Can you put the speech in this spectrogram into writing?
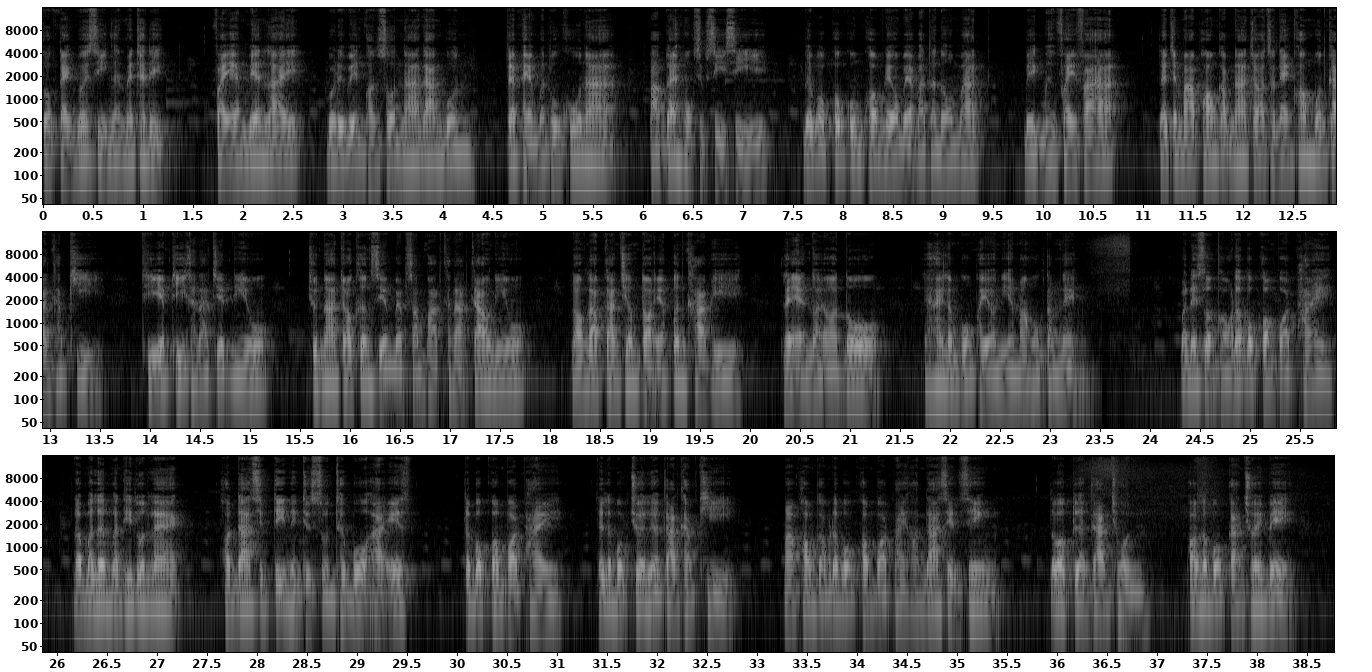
ตกแต่งด้วยสีเงินเมทัลลิก ไฟแอมเบียนไลท์บริเวณคอนโซลหน้าด้านบน และแผงประตูคู่หน้าปรับได้ 64 สี ระบบควบคุมความเร็วแบบอัตโนมัติ เบรกมือไฟฟ้า และจะมาพร้อมกับหน้าจอแสดงข้อมูลการขับขี่ TFT ขนาด 7 นิ้ว ชุดหน้าจอเครื่องเสียงแบบสัมผัสขนาด 9 นิ้ว รองรับการเชื่อมต่อ Apple CarPlay และ Android Auto และให้ลำโพง Pioneer มา 6 ตำแหน่ง มาในส่วนของระบบความปลอดภัย เรามาเริ่มกันที่รุ่นแรก Honda City 1.0 Turbo RS ระบบความปลอดภัย และระบบช่วยเหลือการขับขี่ มาพร้อมกับระบบความปลอดภัย Honda Sensing ระบบเตือนการชน พร้อมระบบการช่วยเบรก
